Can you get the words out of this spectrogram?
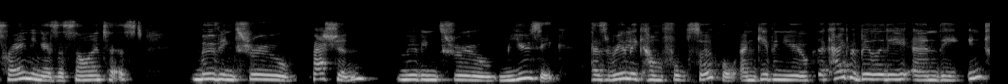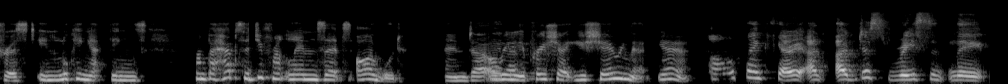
training as a scientist moving through fashion, moving through music, has really come full circle and given you the capability and the interest in looking at things from perhaps a different lens that I would. And uh, I really appreciate you sharing that. Yeah. Oh, thanks, Carrie. I, I just recently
